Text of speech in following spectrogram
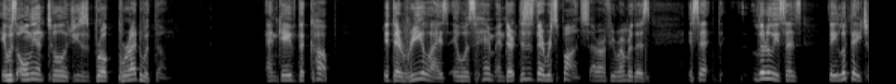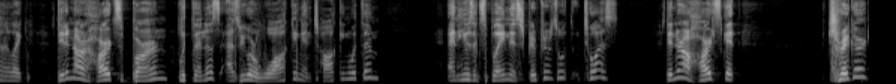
It was only until Jesus broke bread with them and gave the cup did they realize it was him. And this is their response. I don't know if you remember this. It said, literally it says, they looked at each other like, didn't our hearts burn within us as we were walking and talking with him? And he was explaining the scriptures to us? Didn't our hearts get triggered?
